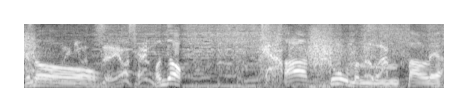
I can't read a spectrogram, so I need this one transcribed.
Ya dong. Konjok. Aduh, mental ya.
